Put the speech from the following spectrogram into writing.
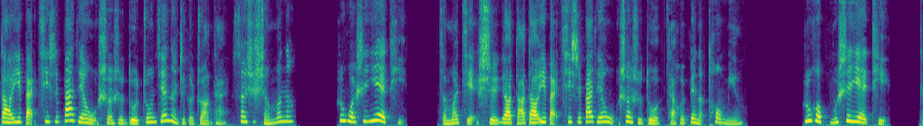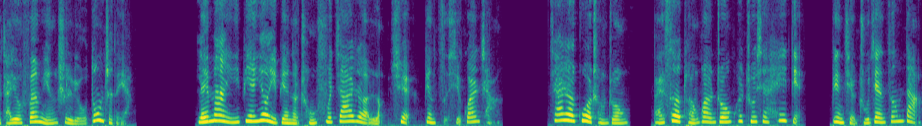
到一百七十八点五摄氏度中间的这个状态算是什么呢？如果是液体，怎么解释要达到一百七十八点五摄氏度才会变得透明？如果不是液体，可它又分明是流动着的呀。雷曼一遍又一遍地重复加热、冷却，并仔细观察。加热过程中，白色团块中会出现黑点，并且逐渐增大，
